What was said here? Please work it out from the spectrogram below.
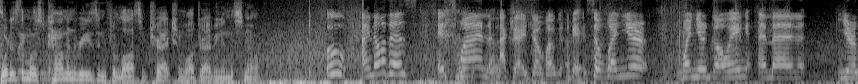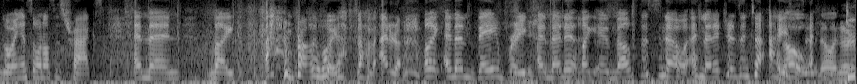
What is the most common reason for loss of traction while driving in the snow? Ooh, I know this. It's when actually I don't. But okay, so when you're when you're going and then you're going in someone else's tracks and then like I'm probably way off topic I don't know but like and then they brake and then it like it melts the snow and then it turns into ice No, no, no. Dude,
